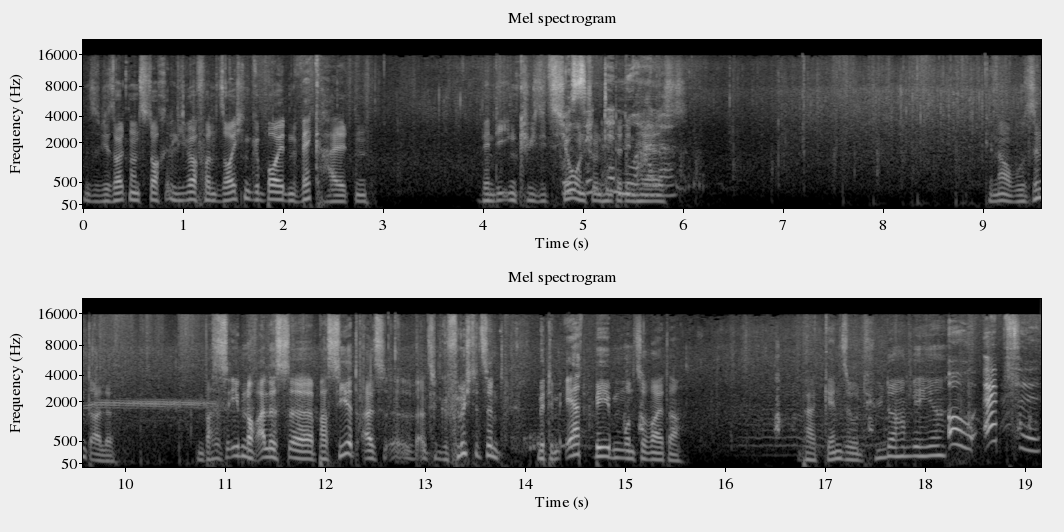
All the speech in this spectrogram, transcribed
Also wir sollten uns doch lieber von solchen Gebäuden weghalten, wenn die Inquisition schon hinter nur her alle? ist. Genau, wo sind alle? Und was ist eben noch alles äh, passiert, als, äh, als wir geflüchtet sind mit dem Erdbeben und so weiter? Ein paar Gänse und Hühner haben wir hier. Oh, Äpfel.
